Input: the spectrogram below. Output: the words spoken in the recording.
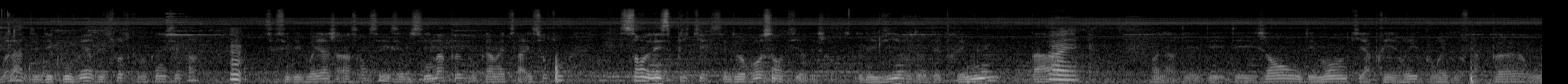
voilà, de découvrir des choses que vous ne connaissez pas. Mm. C'est, des voyages insensés. Le cinéma peut vous permettre ça. Et surtout, sans l'expliquer, c'est de ressentir des choses, de les vivre, d'être ému par Ouais. voilà, des, des- des gens ou des mondes qui, a priori, pourraient vous faire peur ou,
